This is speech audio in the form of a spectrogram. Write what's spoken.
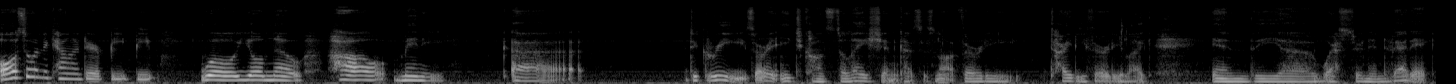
Also in the calendar, beep beep, well, you'll know how many uh, degrees are in each constellation because it's not 30, tidy 30 like in the uh, Western and Vedic.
